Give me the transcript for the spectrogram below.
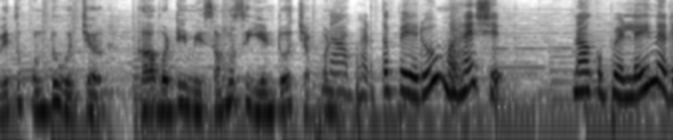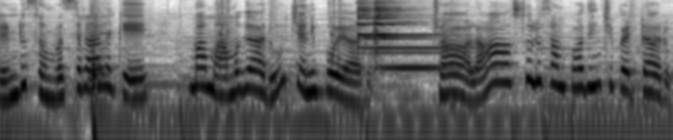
వెతుక్కుంటూ వచ్చారు. కాబట్టి మీ సమస్య ఏంటో నా భర్త పేరు మహేష్. నాకు పెళ్ళైన రెండు సంవత్సరాలకే మా మామగారు చనిపోయారు. చాలా ఆస్తులు సంపాదించి పెట్టారు.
